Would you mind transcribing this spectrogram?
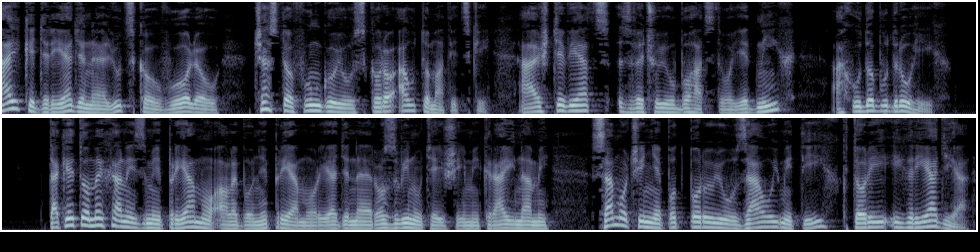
aj keď riadené ľudskou vôľou často fungujú skoro automaticky a ešte viac zväčšujú bohatstvo jedných a chudobu druhých. Takéto mechanizmy priamo alebo nepriamo riadené rozvinutejšími krajinami samočinne podporujú záujmy tých, ktorí ich riadia,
